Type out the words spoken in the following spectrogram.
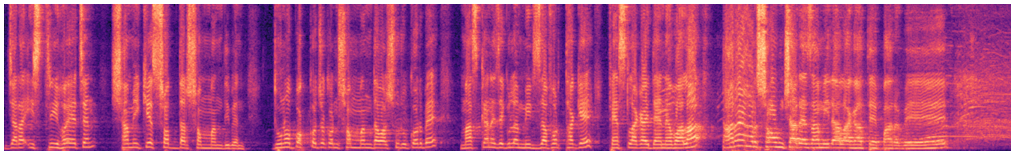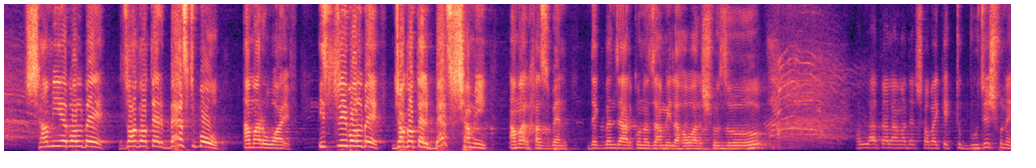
যারা স্ত্রী হয়েছেন, স্বামীকে শ্রদ্ধার সম্মান দিবেন। দুনো পক্ষ যখন সম্মান দেওয়া শুরু করবে, মাঝখানে যেগুলো মির্জাফর থাকে, ফেঁস লাগায় দেনেওয়ালা, তারা আর সংসারে জামিলা লাগাতে পারবে। স্বামীয়ে বলবে, জগতের বেস্ট বউ আমার ওয়াইফ স্ত্রী বলবে, জগতের বেস্ট স্বামী আমার হাজবেন্ড দেখবেন যে আর কোনো জামিলা হওয়ার সুযোগ। আল্লাহ তালা আমাদের সবাইকে একটু বুঝে শুনে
